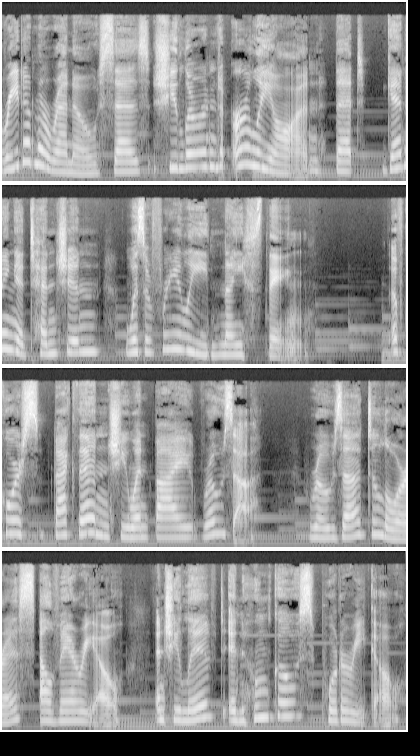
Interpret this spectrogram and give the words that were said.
Rita Moreno says she learned early on that getting attention was a really nice thing. Of course, back then she went by Rosa, Rosa Dolores Alverio, and she lived in Juncos, Puerto Rico.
